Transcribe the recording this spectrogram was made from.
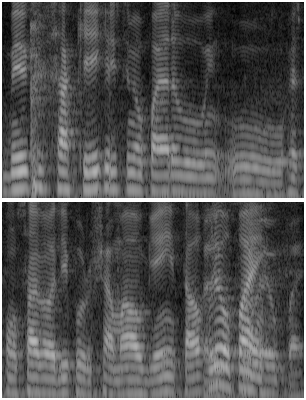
meio que saquei que meu pai era o, o responsável ali por chamar alguém e tal. Eu falei, ô pai, eu, pai.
